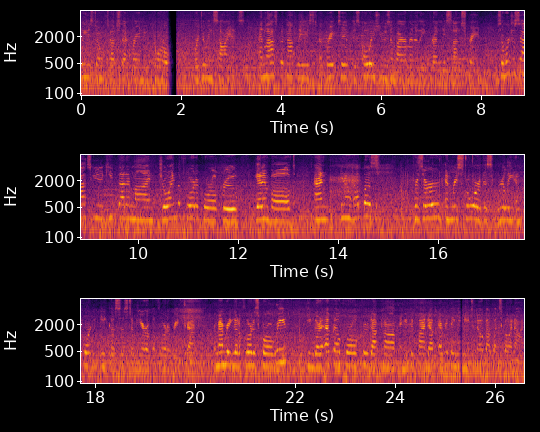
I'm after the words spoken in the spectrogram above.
please don't touch that brand new coral. We're doing science. And last but not least, a great tip is always use environmentally friendly sunscreen. So we're just asking you to keep that in mind. Join the Florida Coral Crew, get involved, and you know help us preserve and restore this really important ecosystem here at the Florida Reef Tract. Remember, you can go to Florida's Coral Reef, you can go to flcoralcrew.com, and you can find out everything you need to know about what's going on.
